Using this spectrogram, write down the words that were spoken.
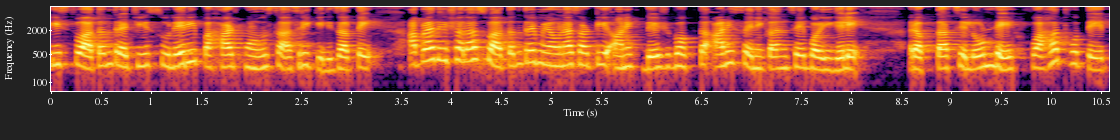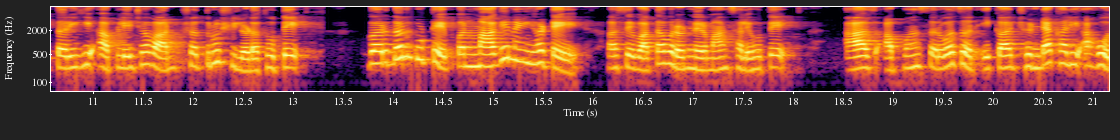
ही स्वातंत्र्याची सुनेरी पहाट म्हणून साजरी केली जाते. आपल्या देशाला स्वातंत्र्य मिळवण्यासाठी अनेक देशभक्त आणि सैनिकांचे बळी गेले. रक्ताचे लोंढे वाहत होते तरीही आपले जवान शत्रूशी लढत होते. गर्दन कुठे पण मागे नाही हटे. असे वातावरण निर्माण झाले होते. आज आपण सर्वजण एका झेंड्याखाली आहोत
